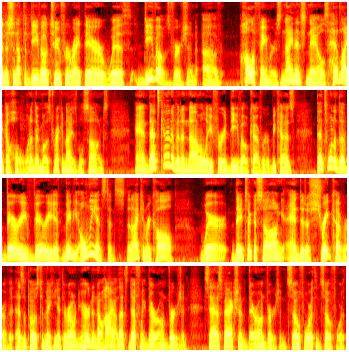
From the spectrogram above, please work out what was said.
Finishing up the Devo twofer right there with Devo's version of Hall of Famers, Nine Inch Nails, Head Like a Hole, one of their most recognizable songs. And that's kind of an anomaly for a Devo cover because that's one of the very, very, if maybe only instance that I can recall where they took a song and did a straight cover of it as opposed to making it their own. You heard in Ohio, that's definitely their own version. Satisfaction, their own version, so forth and so forth.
